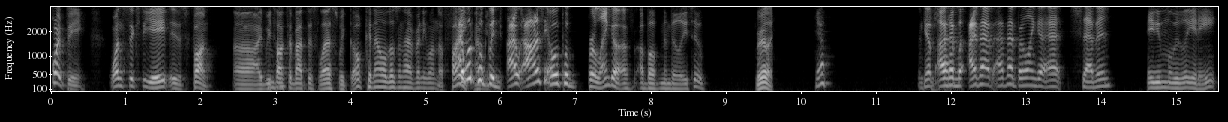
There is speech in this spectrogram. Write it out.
point being, 168 is fun. Uh, I- we Mhm. talked about this last week. Oh, Canelo doesn't have anyone to fight. I would put, mean, I honestly, I would put Berlanga above Billy too. really. Yeah. Yep, I'd have, I've had, I've had Berlanga at seven, maybe Mobility at eight.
